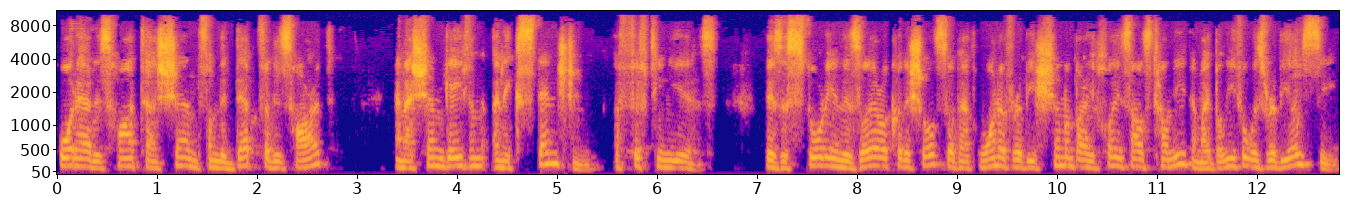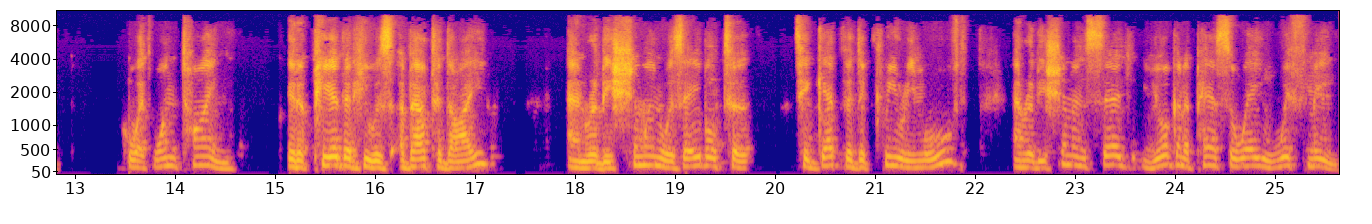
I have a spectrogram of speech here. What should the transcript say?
poured out his heart to Hashem from the depth of his heart, and Hashem gave him an extension of 15 years. There's a story in the Zohar Kodesh also about one of Rabbi Shimon Bar Yochai's Talmidim. I believe it was Rabbi Yossi, who at one time it appeared that he was about to die, and Rabbi Shimon was able to to get the decree removed. And Rabbi Shimon said, "You're going to pass away with me.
